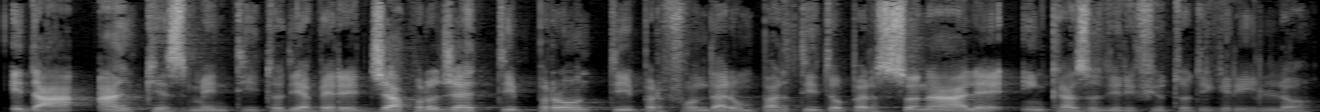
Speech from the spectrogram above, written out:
Ed ha anche smentito di avere già progetti pronti per fondare un partito personale in caso di rifiuto di Grillo.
